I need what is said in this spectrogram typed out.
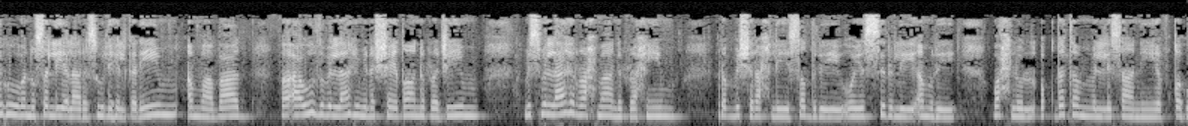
ونسلی علی رسول کریم ام بعد فاعوذ باللہ من الشیطان الرجیم بسم اللہ الرحمٰن الرحیم ربش رحلی صدری ویسر علی عمری وحل العقدم السانی یفق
